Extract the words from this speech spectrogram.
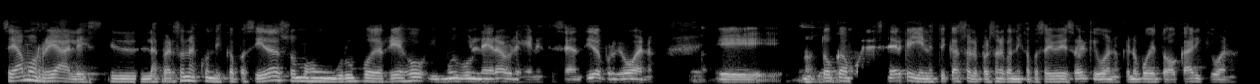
seamos reales, el- las personas con discapacidad somos un grupo de riesgo y muy vulnerables en este sentido, porque bueno, eh, nos toca muy de cerca y en este caso la persona con discapacidad visual que bueno, que no puede tocar y que bueno,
